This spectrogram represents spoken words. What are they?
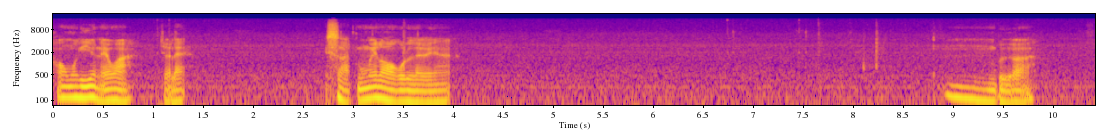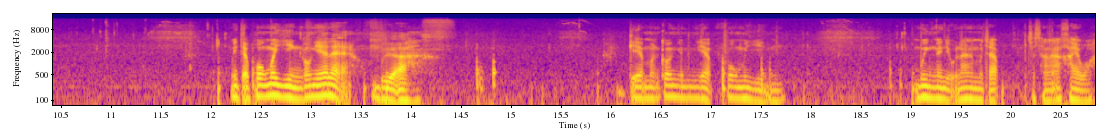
ห้องเมื่อกี้อยู่ไหนวะ เจอแล้วสัตว์มึงไม่รอกูเลยนะฮะอืม เบื่อ มีแต่พวกไม่ยิงก็เงี้ยแหละ เบื่อ เกมมันก็เงียบๆพวกไม่ยิง วิ่งกันอยู่นั่นมันจะจะชนะใครวะ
